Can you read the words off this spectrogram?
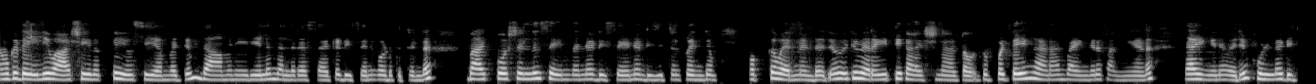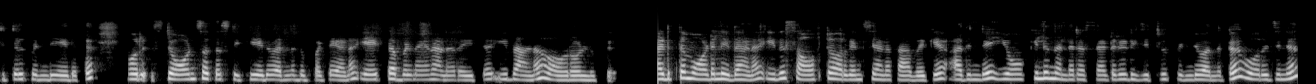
നമുക്ക് ഡെയിലി വാഷ് ചെയ്തൊക്കെ യൂസ് ചെയ്യാൻ പറ്റും. ദാമൻ ഏരിയയിലും നല്ല രസമായിട്ട് ഡിസൈൻ കൊടുത്തിട്ടുണ്ട്. ബാക്ക് പോർഷനിലും സെയിം തന്നെ ഡിസൈനും ഡിജിറ്റൽ പ്രിന്റും ഒക്കെ വരുന്നുണ്ട്. ഒരു ഒരു വെറൈറ്റി കളക്ഷൻ ആട്ടോ. ദുപ്പട്ടയും കാണാൻ ഭയങ്കര ഭംഗിയാണ്. ഞാൻ ഇങ്ങനെ വരും. ഫുള്ള് ഡിജിറ്റൽ പ്രിന്റ് ചെയ്തിട്ട് ഒരു സ്റ്റോൺസ് ഒക്കെ സ്റ്റിക്ക് ചെയ്ത് വരുന്ന ദുപ്പട്ടയാണ്. എയ്റ്റ് ഡബിൾ നയൻ ആണ് റേറ്റ് ഇതാണ് ഓവറോൾ ലുക്ക് അടുത്ത മോഡൽ ഇതാണ്. ഇത് സോഫ്റ്റ് ഓർഗൻസിയാണ് ഫാബ്രിക് അതിന്റെ യോക്കിൽ നല്ല രസമായിട്ടൊരു ഡിജിറ്റൽ പ്രിന്റ് വന്നിട്ട് ഒറിജിനൽ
